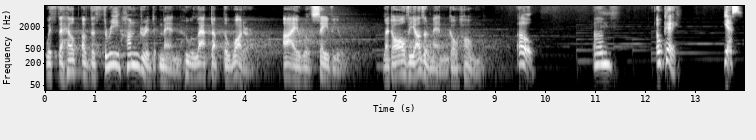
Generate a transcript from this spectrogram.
With the help of the 300 men who lapped up the water, I will save you. Let all the other men go home. Oh. Um, okay. Yes.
